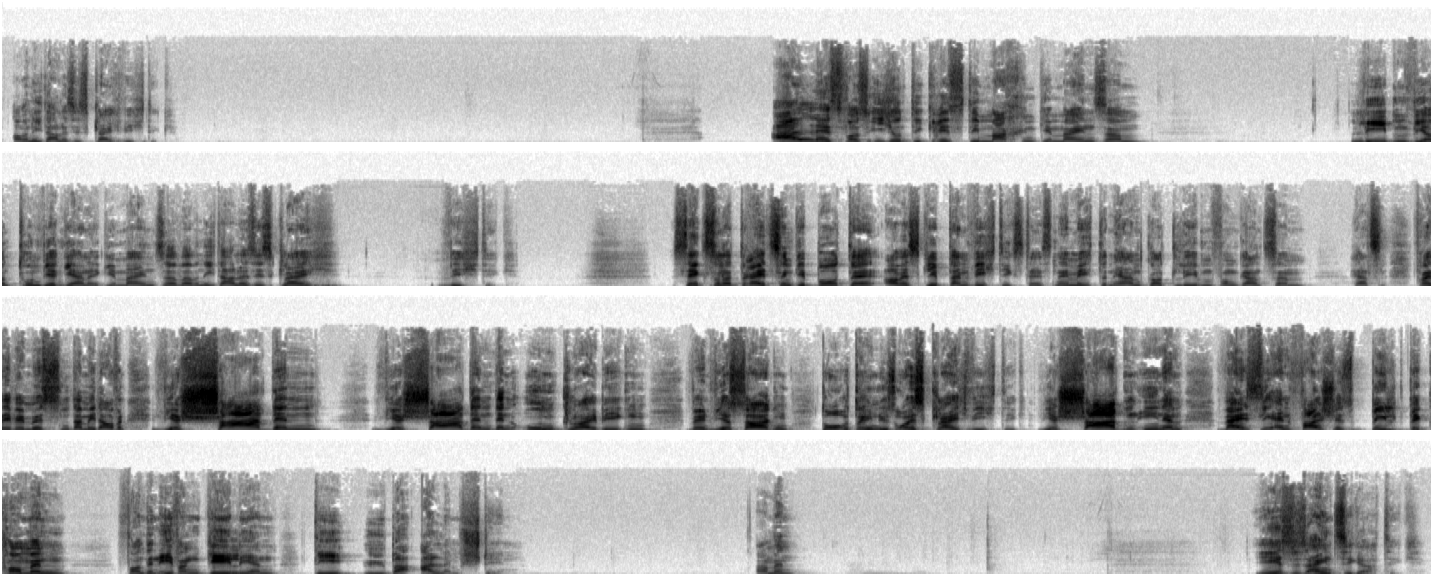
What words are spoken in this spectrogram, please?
Aber nicht alles ist gleich wichtig. Alles, was ich und die Christi machen gemeinsam, lieben wir und tun wir gerne gemeinsam, aber nicht alles ist gleich wichtig. 613 Gebote, aber es gibt ein wichtigstes, nämlich den Herrn Gott lieben von ganzem Herzen. Freunde, wir müssen damit aufhören. Wir schaden wir schaden den Ungläubigen, wenn wir sagen, da drin ist alles gleich wichtig. Wir schaden ihnen, weil sie ein falsches Bild bekommen von den Evangelien, die über allem stehen. Amen. Jesus ist einzigartig.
